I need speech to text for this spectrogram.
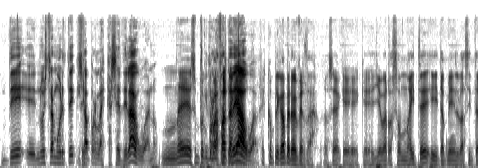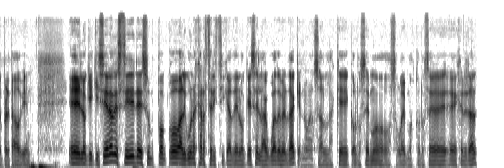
de eh, nuestra muerte, quizá Sí. por la escasez del agua, ¿no? Mm, Es un poquito Por la falta de agua. Es complicado, pero es verdad. O sea que, que lleva razón Maite y también lo has interpretado bien. Eh, lo que quisiera decir es un poco algunas características de lo que es el agua de verdad, que no son las que conocemos o solemos conocer en general,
